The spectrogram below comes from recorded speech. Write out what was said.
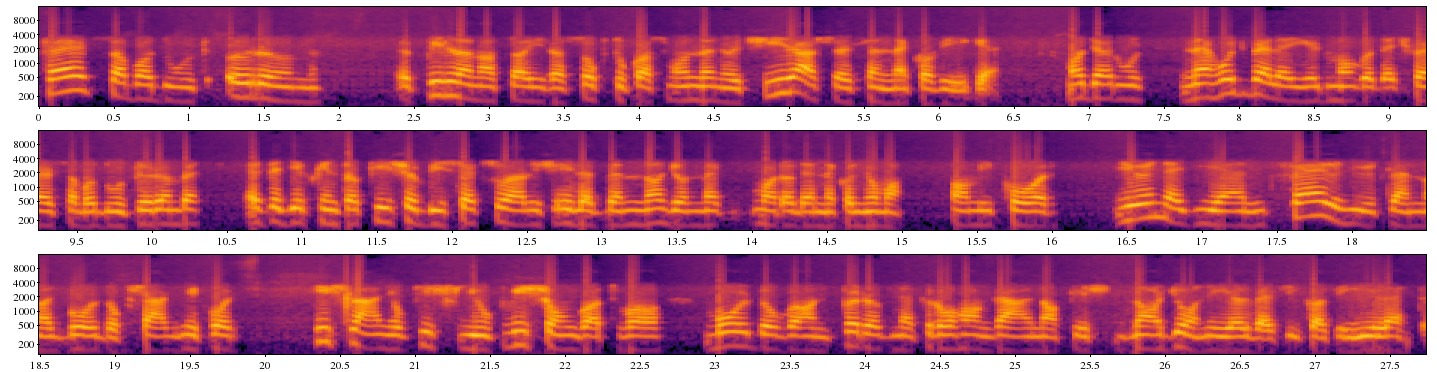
felszabadult öröm pillanataira szoktuk azt mondani, hogy sírás lesz ennek a vége. Magyarul nehogy beleéld magad egy felszabadult örömbe. Ez egyébként a későbbi szexuális életben nagyon megmarad ennek a nyoma, amikor jön egy ilyen felhőtlen nagy boldogság, mikor kislányok, kisfiúk visongatva, boldogan pörögnek, rohangálnak, és nagyon élvezik az élet,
